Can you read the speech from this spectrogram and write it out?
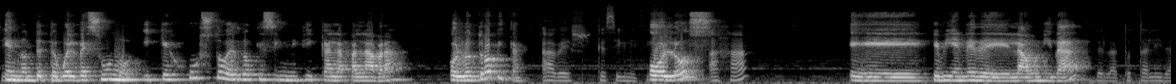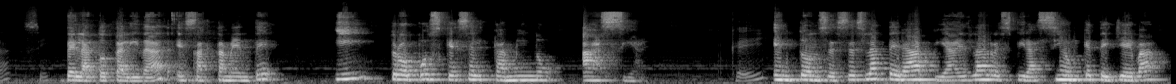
En donde te vuelves uno y que justo es lo que significa la palabra holotrópica. A ver, ¿qué significa? Holos, Ajá. Eh, que viene de la unidad. De la totalidad, sí. De la totalidad, exactamente. Y tropos, que es el camino hacia. Entonces es la terapia, es la respiración que te lleva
